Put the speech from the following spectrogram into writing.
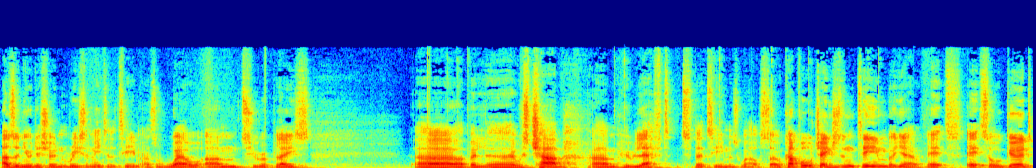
as a new addition recently to the team as well um, to replace. Uh, but uh, it was Chab um, who left to the team as well. So a couple changes in the team, but you know it's it's all good.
